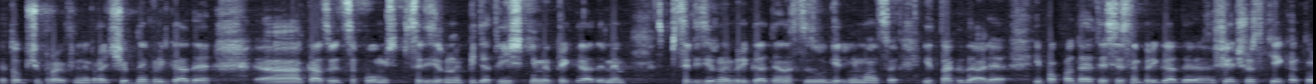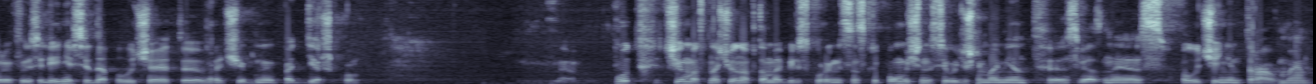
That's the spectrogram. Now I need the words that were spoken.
это общепрофильные врачебные бригады, э, оказывается помощь специализированными педиатрическими бригадами, специализированные бригады анестезиологии реанимации и так далее. И попадают, естественно, бригады фельдшерские, которые в выселении всегда получают э, врачебную поддержку. Вот чем оснащен автомобиль скорой медицинской помощи на сегодняшний момент, э, связанный с получением травмы.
